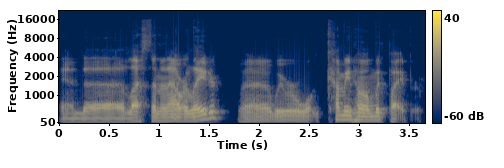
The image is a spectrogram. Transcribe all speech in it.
And uh, less than an hour later, uh, we were w- coming home with Piper.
